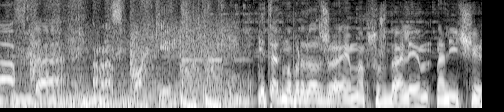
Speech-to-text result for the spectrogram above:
Авторазборки. Итак, мы продолжаем. Обсуждали наличие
